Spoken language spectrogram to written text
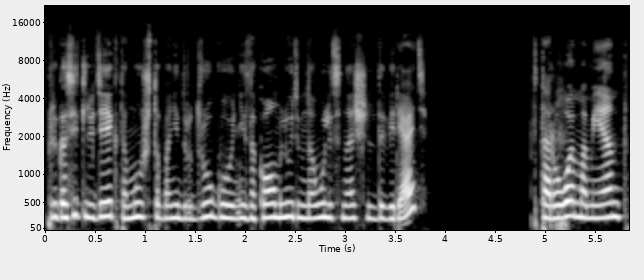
пригласить людей к тому, чтобы они друг другу, незнакомым людям на улице начали доверять. Второй момент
